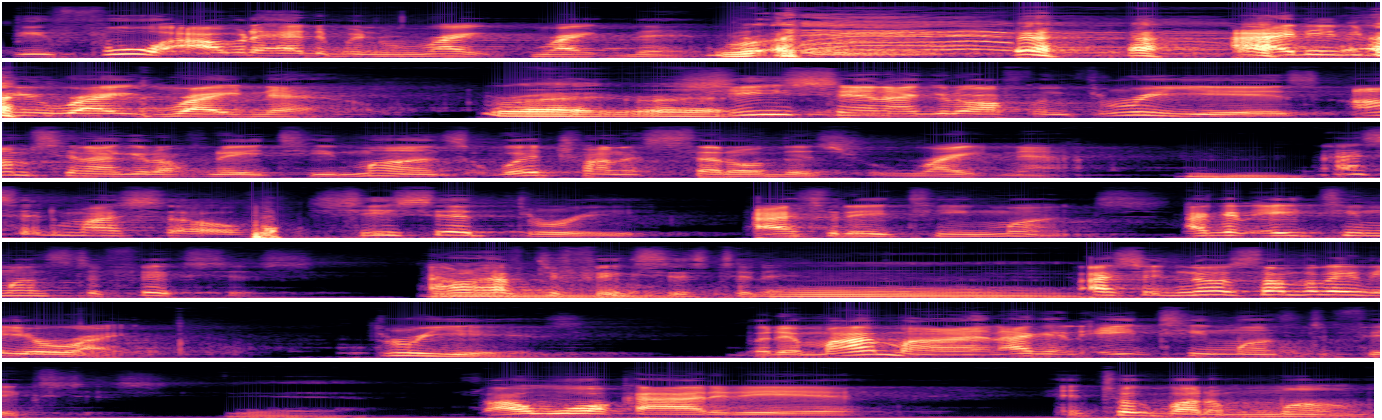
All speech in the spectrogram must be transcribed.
Before, I would have had to been right right then. Right. I need to be right right now. right, right. She's saying I get off in three years. I'm saying I get off in 18 months. We're trying to settle this right now. Mm-hmm. I said to myself, she said three. I said 18 months. I got 18 months to fix this. I don't have to fix this today. Mm. I said, no, something later, you're right. Three years. But in my mind, I got 18 months to fix this. yeah. So I walk out of there. It took about a month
